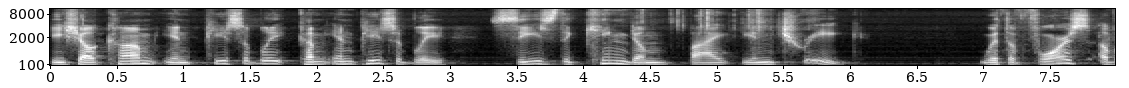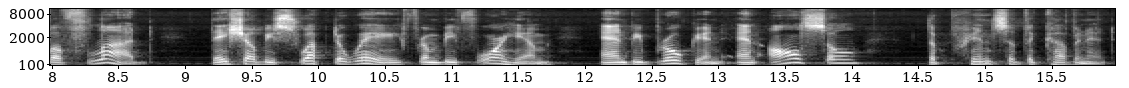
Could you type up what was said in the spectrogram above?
He shall come in peaceably, come in peaceably, seize the kingdom by intrigue. With the force of a flood, they shall be swept away from before him and be broken, and also the prince of the covenant.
